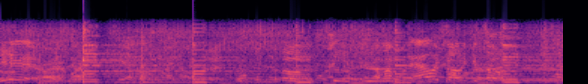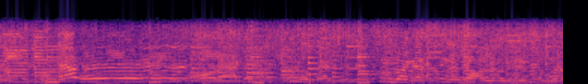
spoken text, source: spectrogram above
Yeah. Got my boy Alex on the guitar. like I've seen y'all somewhere.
